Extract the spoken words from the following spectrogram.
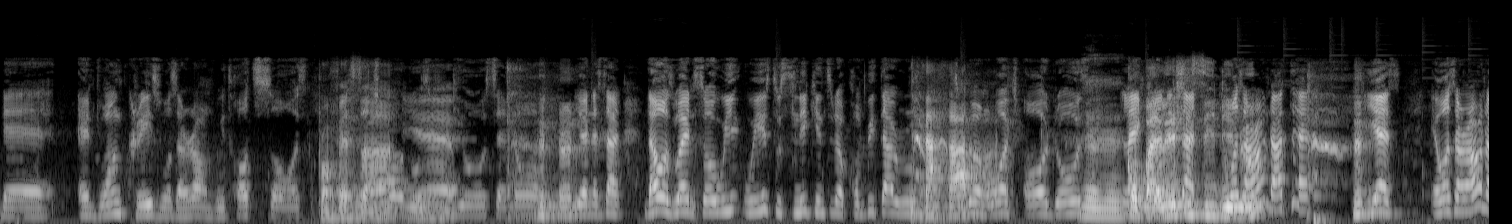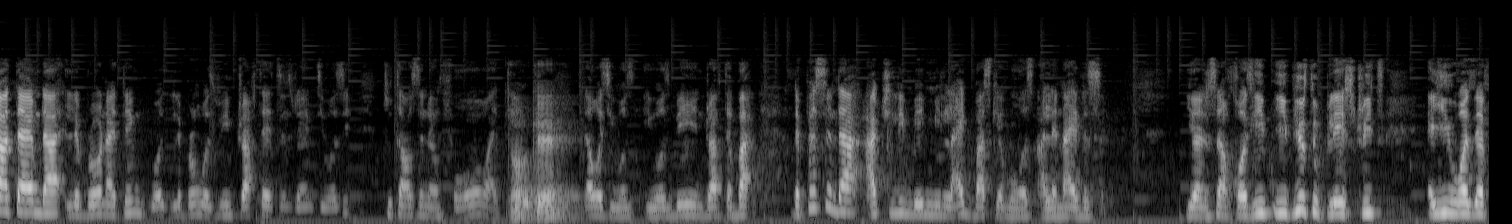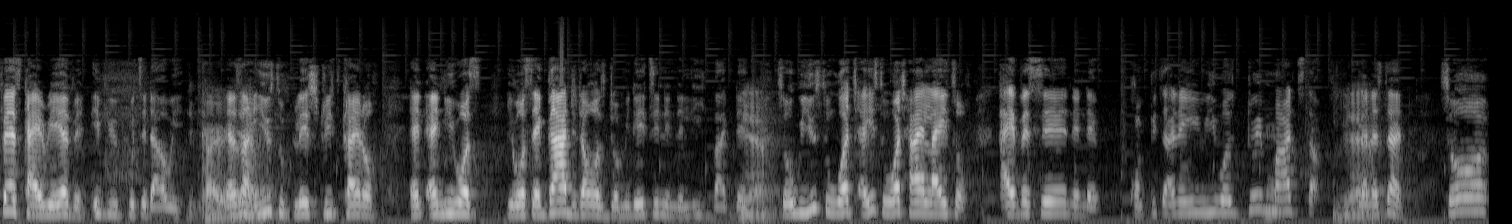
the and one craze was around with hot sauce. Professor, watching all those yeah. videos and all. You understand? That was when. So we we used to sneak into the computer room to go and watch all those. Yeah. Like, you Compilation? CD It was room. around that time. yes, it was around that time that LeBron, I think, was LeBron was being drafted to the MT. Was it 2004? I think Okay. that was he was he was being drafted. But the person that actually made me like basketball was Allen Iverson. You understand? Because he, he used to play street and he was the first Kyrie Irving, if you put it that way. Kyrie, yeah. He used to play street kind of and, and he was he was a guard that was dominating in the league back then. Yeah. So we used to watch I used to watch highlights of Iverson and the computer and he, he was doing mad stuff. Yeah. You understand? So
